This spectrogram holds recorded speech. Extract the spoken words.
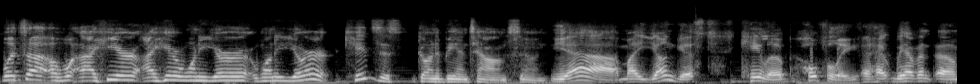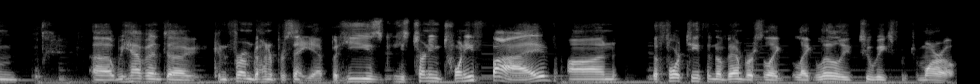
What's uh? What, I hear. I hear one of your one of your kids is going to be in town soon. Yeah, my youngest, Caleb. Hopefully, uh, we haven't um, uh, we haven't uh, confirmed 100 percent yet, but he's he's turning 25 on the 14th of November, so like like literally two weeks from tomorrow.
